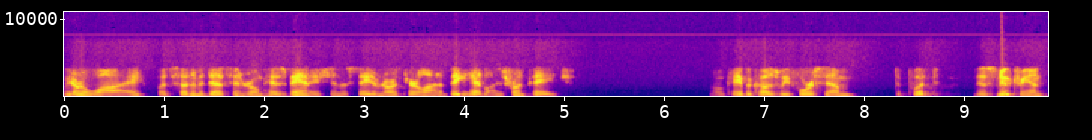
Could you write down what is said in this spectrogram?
We don't know why, but sudden death syndrome has vanished in the state of North Carolina. Big headlines, front page. Okay, because we forced them to put this nutrient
